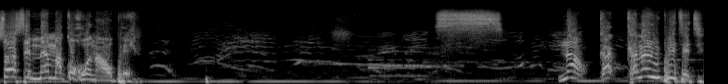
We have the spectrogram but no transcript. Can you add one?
So say, Mema Koko na open. Now, can, can I repeat it?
